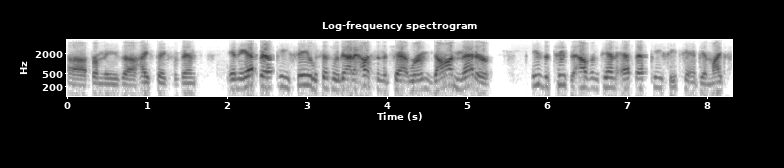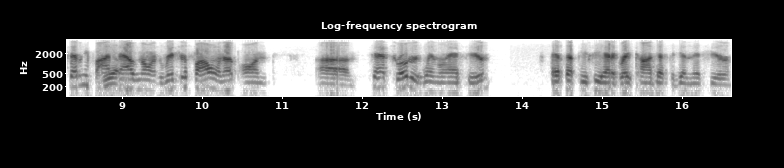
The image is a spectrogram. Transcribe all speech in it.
uh, from these uh, high stakes events. In the FFPC, since we've got Alex in the chat room, Don Metter He's the 2010 FFPC champion, Mike. Seventy-five thousand dollars richer, following up on uh, Chad Schroeder's win last year. FFPC had a great contest again this year,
